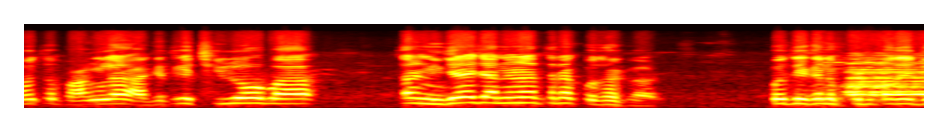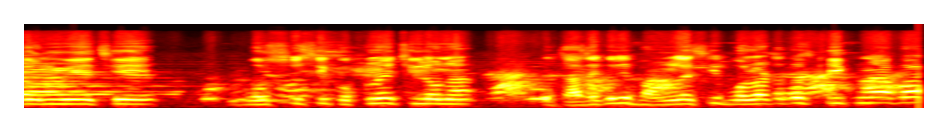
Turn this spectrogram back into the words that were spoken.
হয়তো বাংলার আগে থেকে ছিল বা তারা নিজেরাই জানে না তারা কোথাকার। হয়তো এখানে ফুটপাতে জন্মিয়েছে বস্তুসি কখনোই ছিল না। তাদেরকে যদি বাংলাদেশি বলাটা তো ঠিক না বা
